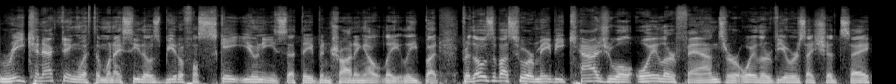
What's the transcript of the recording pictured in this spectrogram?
reconnecting with them when I see those beautiful skate unis that they've been trotting out lately. But for those of us who are maybe casual Oiler fans or Oiler viewers, I should say,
